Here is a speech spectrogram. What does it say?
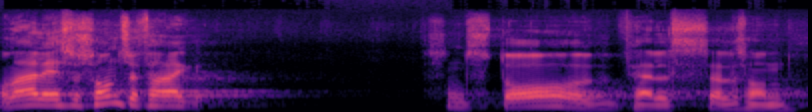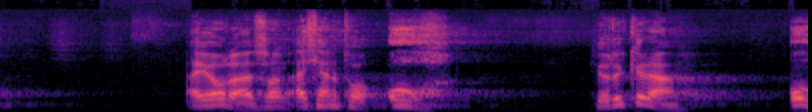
Og Når jeg leser sånn, så får jeg sånn ståpels eller sånn. Jeg gjør det. sånn, Jeg kjenner på Å! Gjør du ikke det? Å!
